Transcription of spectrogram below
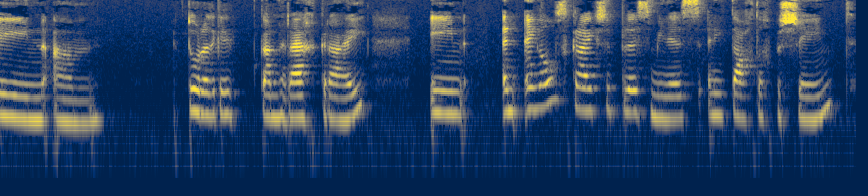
en um totdat ek dit kan regkry. En in Engels kry ek so plus minus in die 80%.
